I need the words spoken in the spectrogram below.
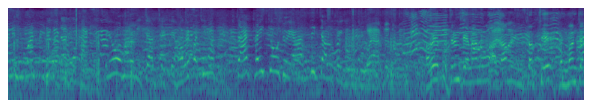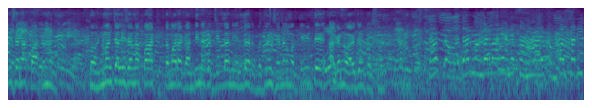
અને યુવાન પેઢી બધા જોડાય. એવો અમારો વિચાર છે કે હવે પછી સ્ટાર્ટ થઈ જવું જોઈએ. આજથી જ ચાલુ થઈ જવું જોઈએ. હવે બજરંગ સેનાનો આગામી ઉત્સવ છે હનુમાન ચાલીસાના પાઠનો. તો હનુમાન ચાલીસાના પાઠ તમારા ગાંધીનગર જિલ્લાની અંદર બજરંગ સેનામાં કેવી રીતે આગળનું આયોજન કરશો? દર મંગળવારે અને શનિવારે કમ્પલસરી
